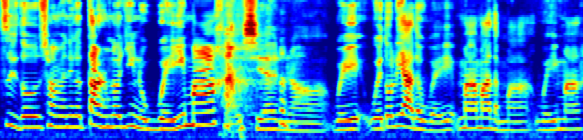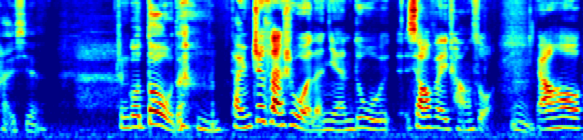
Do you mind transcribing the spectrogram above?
自己都上面那个袋儿上面都印着“维妈海鲜”，你知道吗？维维多利亚的维，妈妈的妈，维妈海鲜，真够逗的。嗯反正这算是我的年度消费场所。嗯，然后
